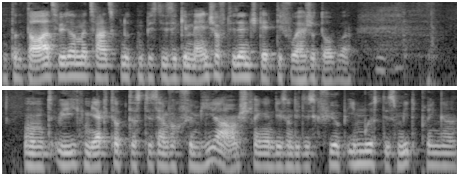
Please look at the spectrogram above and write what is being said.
Und dann dauert es wieder mal 20 Minuten, bis diese Gemeinschaft wieder entsteht, die vorher schon da war. Mhm. Und wie ich gemerkt habe, dass das einfach für mich auch anstrengend ist und ich das Gefühl habe, ich muss das mitbringen,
